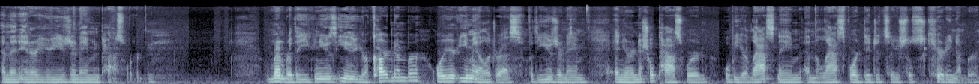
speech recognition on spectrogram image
and then enter your username and password. Remember that you can use either your card number or your email address for the username, and your initial password will be your last name and the last four digits of your social security number.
